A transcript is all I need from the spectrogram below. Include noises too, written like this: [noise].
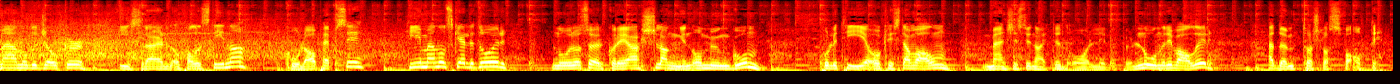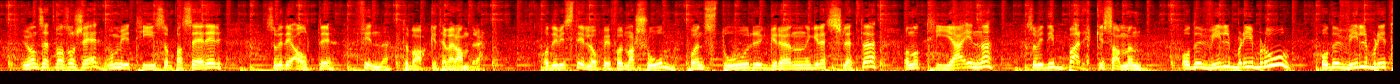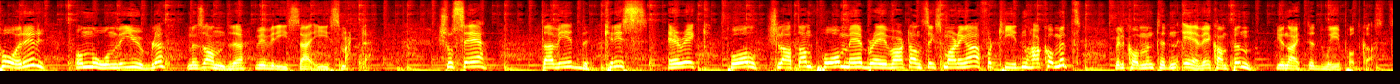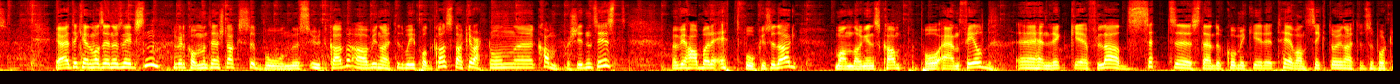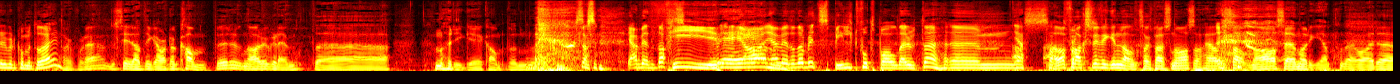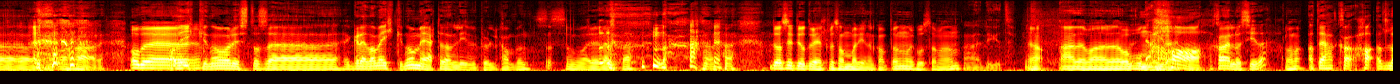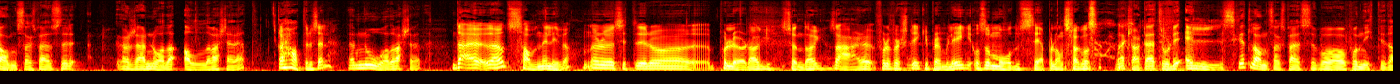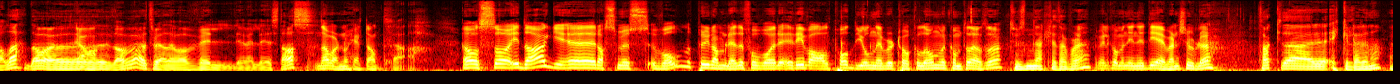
Batman og The Joker, Israel og Palestina, Cola og Pepsi, He-Man og Skeletor, Nord- og Sør-Korea, Slangen og Mungoen, Politiet og Christian Valen, Manchester United og Liverpool. Noen rivaler er dømt til å slåss for alltid. Uansett hva som skjer, hvor mye tid som passerer, så vil de alltid finne tilbake til hverandre. Og de vil stille opp i formasjon på en stor, grønn gresslette, og når tida er inne, så vil de barke sammen. Og det vil bli blod, og det vil bli tårer, og noen vil juble, mens andre vil vri seg i smerte. José, David, Chris, Eric, Paul, Zlatan på med Braveheart-ansiktsmalinga, for tiden har kommet. Velkommen til den evige kampen, United We Podcast. Jeg heter Ken Vasenius Nilsen. Velkommen til en slags bonusutgave av United We Podcast. Det har ikke vært noen eh, kamper siden sist, men vi har bare ett fokus i dag. Mandagens kamp på Anfield. Eh, Henrik Fladseth, eh, standup-komiker, TV-ansikt og United-supporter, velkommen til deg. Takk for det. Du sier at det ikke har vært noen kamper, da har du glemt eh, Norge-kampen. [laughs] Altså, jeg vet at det har- 4-1. Ja, jeg vet at det har blitt spilt fotball der ute. Um, Ja, det var flaks vi fikk en landslagspause nå, altså. Jeg hadde savna å se Norge igjen. Det var, uh, var herlig. [laughs] Og det, hadde ikke noe lyst til å se Jeg gleda meg ikke noe mer til den Liverpool-kampen som var i vente. Du har sittet og dvelt ved San Marino-kampen og kost deg med den. Nei, herregud. Ja, nei, det var, det var vonde greier. kan jeg heller si det? At, jeg, at landslagspauser kanskje er noe av det aller verste jeg vet. Jeg hater det selv. Det er noe av det verste jeg vet. Det er, det er jo et savn i livet. Når du sitter og, på lørdag, søndag, så er det for det første ikke Premier League, og så må du se på landslaget også. Det er klart, jeg tror de elsket landslagspause på, på 90-tallet. Da, var Ja. da var, tror jeg det var veldig, veldig stas. Da var det noe helt annet. Ja. Ja, også i dag, eh, Rasmus Wold, programleder for vår rivalpod You'll Never Talk Alone. Velkommen til deg også. Tusen hjertelig takk for det. Velkommen inn i djevelens hule. Takk, det er ekkelt der inne. [laughs]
